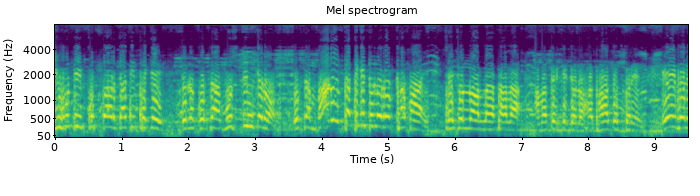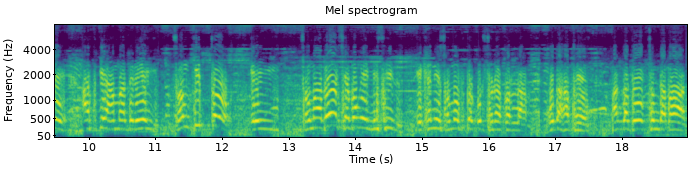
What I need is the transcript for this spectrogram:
ইহুদি কুত্তার জাতি থেকে যেন গোটা মুসলিম কেন, গোটা মানব জাতিকে যেন রক্ষা পায় সেই জন্য আল্লাহ তাআলা আমাদেরকে যেন হেফাজত করেন। এই বলে আজকে আমাদের এই সংক্ষিপ্ত এই সমাবেশ এবং এই মিছিল এখানে সমাপ্ত ঘোষণা করলাম। খোদা হাফেজ, বাংলাদেশ জিন্দাবাদ।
